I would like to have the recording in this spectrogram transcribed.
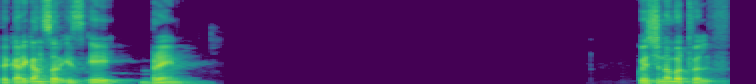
The correct answer is A. Brain. Question number 12.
